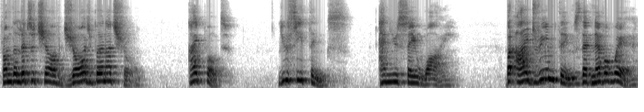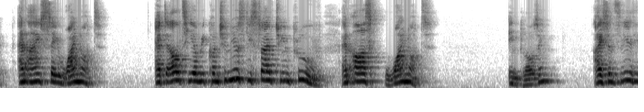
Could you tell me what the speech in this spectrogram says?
from the literature of George Bernard Shaw. I quote, You see things and you say why. But I dream things that never were, and I say why not? At LTM, we continuously strive to improve and ask why not? In closing, I sincerely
